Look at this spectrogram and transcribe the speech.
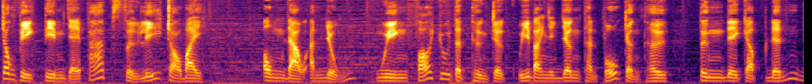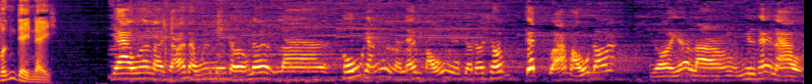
trong việc tìm giải pháp xử lý trò bay. Ông Đào Anh Dũng, nguyên Phó Chủ tịch Thường trực Ủy ban Nhân dân thành phố Cần Thơ, từng đề cập đến vấn đề này. Giao là sở tài nguyên môi trường đó là cố gắng là lấy mẫu cho nó sớm, kết quả mẫu đó rồi là như thế nào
